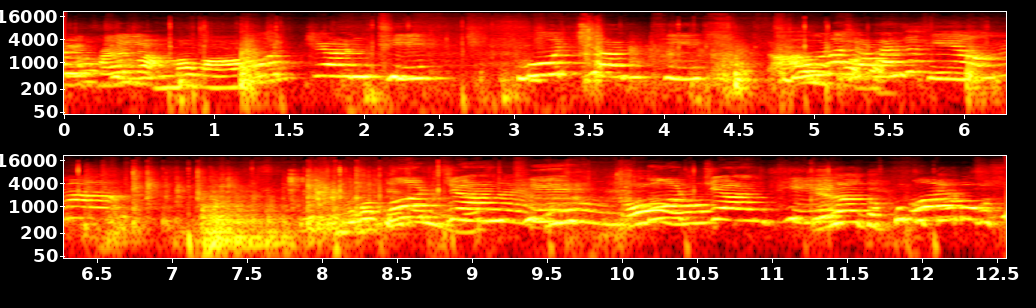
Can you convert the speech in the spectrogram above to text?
왜 과일도 안 먹어? 모점티. 모점티. 아우, 엄마 뭐가 어. 모점티. 얘나 너 포크 깨먹었어?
